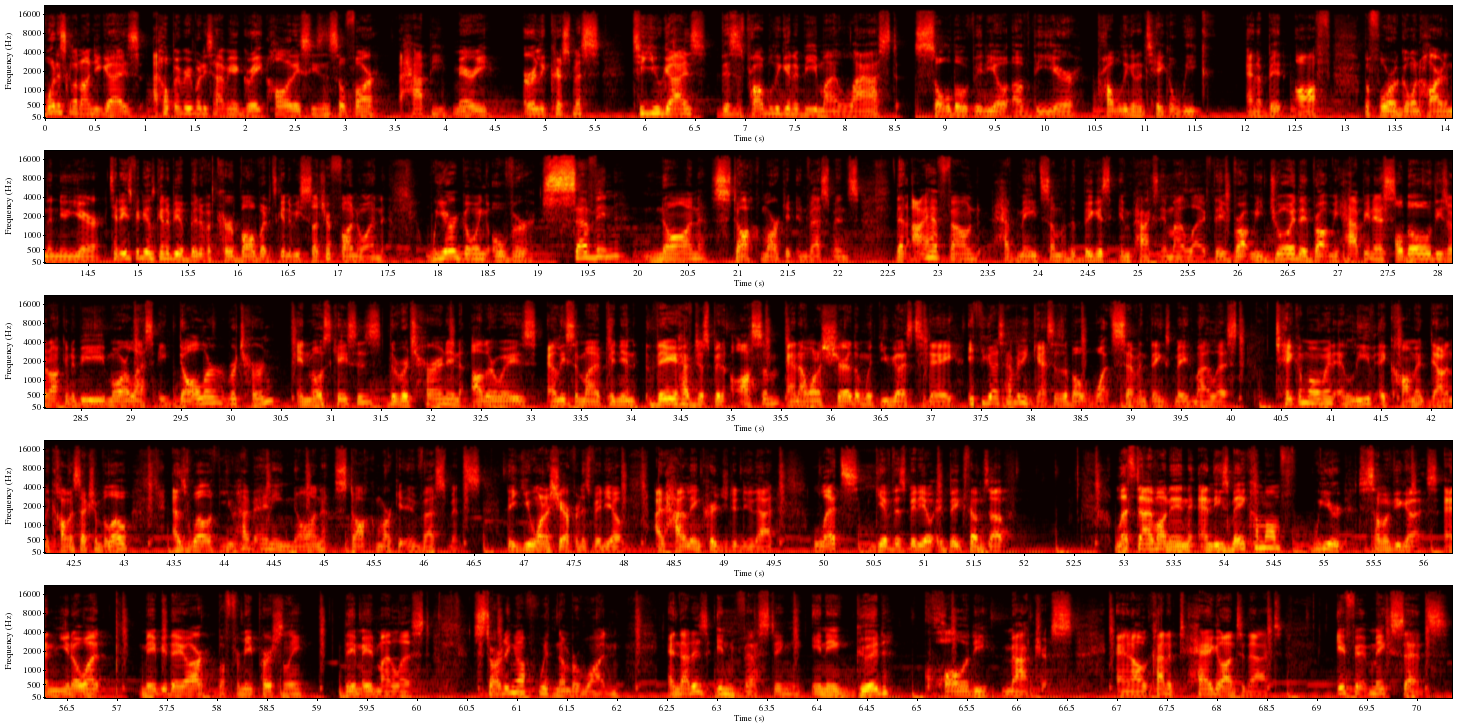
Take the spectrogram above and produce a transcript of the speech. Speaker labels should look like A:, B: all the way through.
A: What is going on, you guys? I hope everybody's having a great holiday season so far. A happy, merry, early Christmas to you guys. This is probably gonna be my last solo video of the year. Probably gonna take a week and a bit off before going hard in the new year. Today's video is to be a bit of a curveball, but it's to be such a fun one. We are going over seven non-stock market investments that I have found have made some of the biggest impacts in my life. They've brought me joy, they've brought me happiness. Although these are not to be more or less a dollar return in most cases, the return in other ways, at least in my opinion, they have just been awesome and I want to share them with you guys today. If you guys have any guesses about what seven things made my list, take a moment and leave a comment down in the comment section below. As well, if you have any non-stock market investments that you want to share for this video, I'd highly encourage you to do that. Let's give this video a big thumbs up. Let's dive on in, and these may come off weird to some of you guys. And you know what? Maybe they are, but for me personally, they made my list. Starting off with number one, and that is investing in a good quality mattress. And I'll kind of tag on to that if it makes sense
